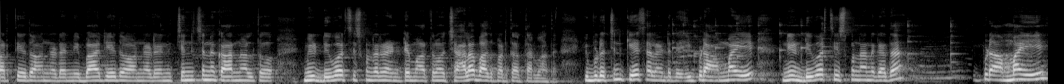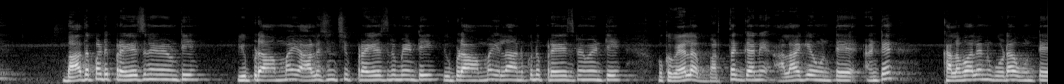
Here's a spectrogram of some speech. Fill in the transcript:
భర్త ఏదో అన్నాడని భార్య ఏదో అన్నాడని చిన్న చిన్న కారణాలతో మీరు డివోర్స్ తీసుకున్నారంటే మాత్రం చాలా బాధపడతారు తర్వాత. ఇప్పుడు వచ్చిన కేసు అలాంటిది. ఇప్పుడు ఆ అమ్మాయి నేను డివోర్స్ తీసుకున్నాను కదా ఇప్పుడు ఆ అమ్మాయి బాధపడే ప్రయోజనం ఏమిటి? ఇప్పుడు ఆ అమ్మాయి ఆలోచించి ప్రయోజనం ఏంటి? ఇప్పుడు ఆ అమ్మాయి ఇలా అనుకునే ప్రయోజనం ఏంటి? ఒకవేళ భర్తకు కానీ అలాగే ఉంటే అంటే కలవాలని కూడా ఉంటే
